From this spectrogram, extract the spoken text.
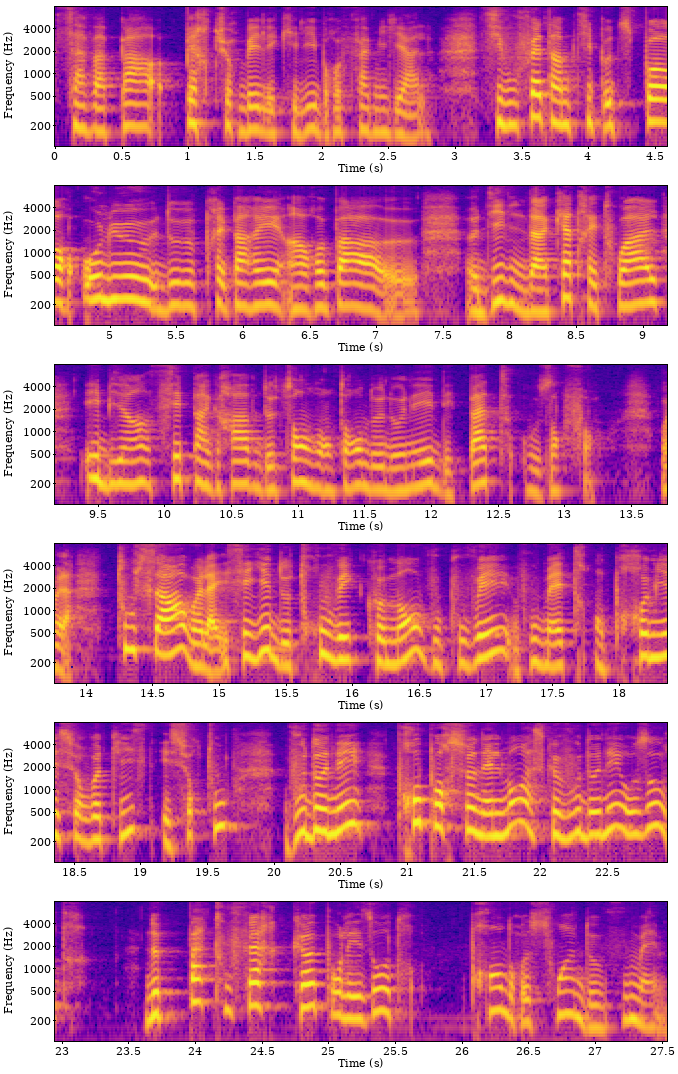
ça va pas perturber l'équilibre familial. Si vous faites un petit peu de sport au lieu de préparer un repas euh, digne d'un 4 étoiles, eh bien, c'est pas grave de temps en temps de donner des pâtes aux enfants. Voilà, tout ça, voilà, essayez de trouver comment vous pouvez vous mettre en premier sur votre liste et surtout vous donner proportionnellement à ce que vous donnez aux autres. Ne pas tout faire que pour les autres, prendre soin de vous-même.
